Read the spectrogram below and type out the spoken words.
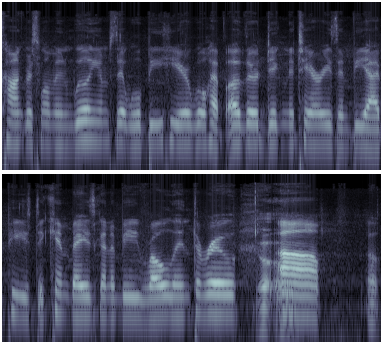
Congresswoman Williams that will be here. We'll have other dignitaries and VIPs. Dikembe is going to be rolling through. Um, oh,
